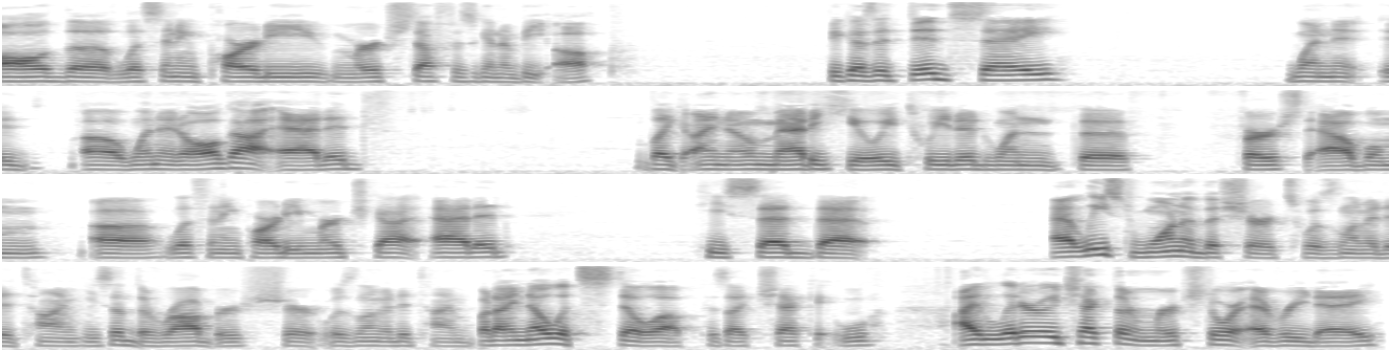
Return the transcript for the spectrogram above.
all the listening party merch stuff is to be up because it did say when it, it uh, when it all got added like I know Matty Healy tweeted when the first album uh, listening party merch got added he said that at least one of the shirts was limited time. He said the robbers shirt was limited time, but I know it's still up because I check it. I literally check their merch store every day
